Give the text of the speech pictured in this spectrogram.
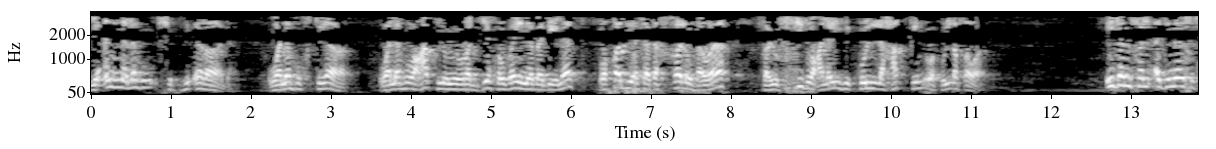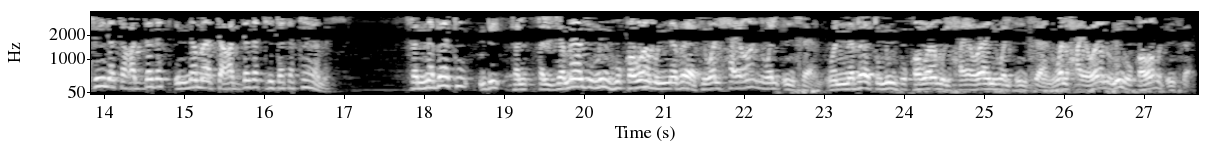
لأن له شبه إرادة وله اختيار وله عقل يرجح بين بديلات وقد يتدخل هواه فيفسد عليه كل حق وكل صواب. إذا فالأجناس حين تعددت إنما تعددت لتتكامل. فالنبات فالجماد منه قوام النبات والحيوان والإنسان والنبات منه قوام الحيوان والإنسان والحيوان منه قوام الإنسان.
